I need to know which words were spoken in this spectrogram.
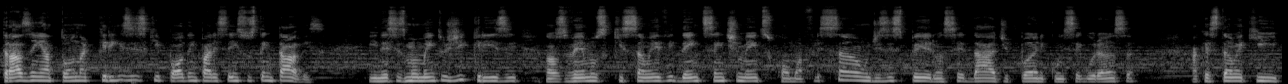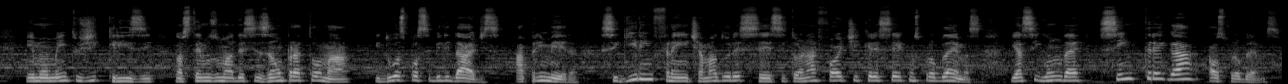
trazem à tona crises que podem parecer insustentáveis. E nesses momentos de crise, nós vemos que são evidentes sentimentos como aflição, desespero, ansiedade, pânico, insegurança. A questão é que, em momentos de crise, nós temos uma decisão para tomar e duas possibilidades. A primeira, seguir em frente, amadurecer, se tornar forte e crescer com os problemas. E a segunda é se entregar aos problemas.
